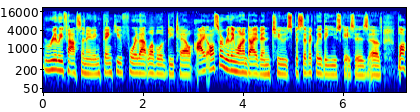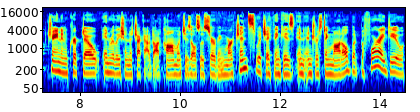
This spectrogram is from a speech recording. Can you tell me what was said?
Really fascinating. Thank you for that level of detail. I also really want to dive into specifically the use cases of blockchain and crypto in relation to checkout.com, which is also serving merchants, which I think is an interesting model. But before I do,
